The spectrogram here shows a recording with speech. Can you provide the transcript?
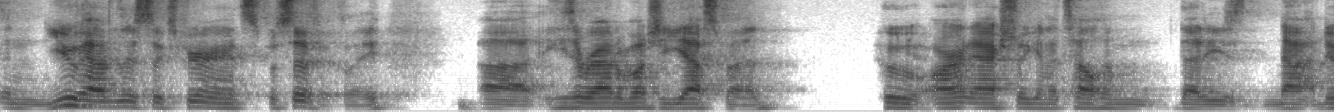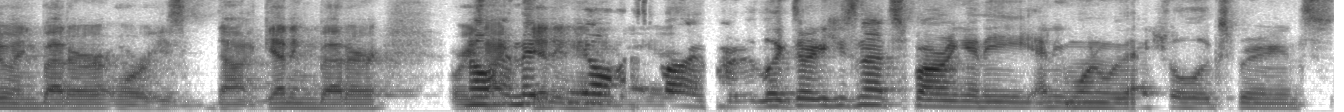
and you have this experience specifically. Uh, he's around a bunch of yes men who aren't actually going to tell him that he's not doing better or he's not getting better or he's no, not getting any better. Like he's not sparring any anyone with actual experience.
